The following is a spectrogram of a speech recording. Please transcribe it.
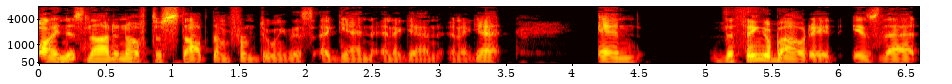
fine is not enough to stop them from doing this again and again and again. And the thing about it is that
